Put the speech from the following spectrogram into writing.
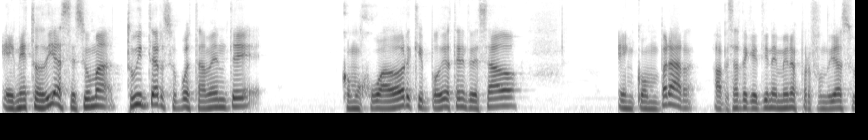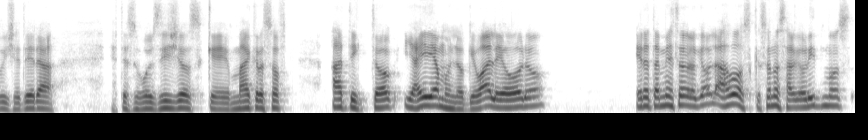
en estos días se suma Twitter supuestamente como jugador que podría estar interesado en comprar, a pesar de que tiene menos profundidad su billetera, este, sus bolsillos que Microsoft a TikTok. Y ahí, digamos, lo que vale oro era también esto de lo que hablabas vos, que son los algoritmos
